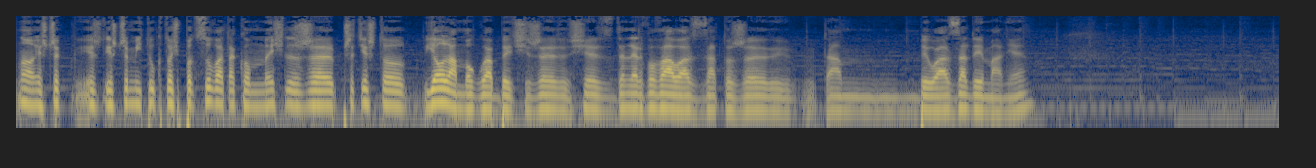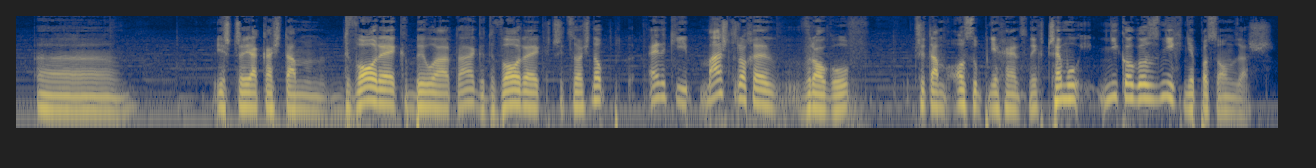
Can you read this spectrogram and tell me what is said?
No, jeszcze, jeszcze mi tu ktoś podsuwa taką myśl, że przecież to Jola mogła być, że się zdenerwowała za to, że tam była zadyma, nie? Eee, jeszcze jakaś tam dworek była, tak? Dworek czy coś. No, Enki, masz trochę wrogów, czy tam osób niechętnych. Czemu nikogo z nich nie posądzasz?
